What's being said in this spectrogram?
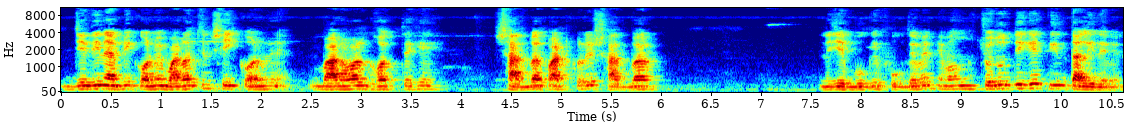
যেদিন আপনি কর্মে বার হচ্ছেন, সেই কর্মে বার হওয়ার ঘর থেকে সাতবার পাঠ করে সাতবার নিজের বুকে ফুক দেবেন এবং চতুর্দিকে তিন তালি দেবেন।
